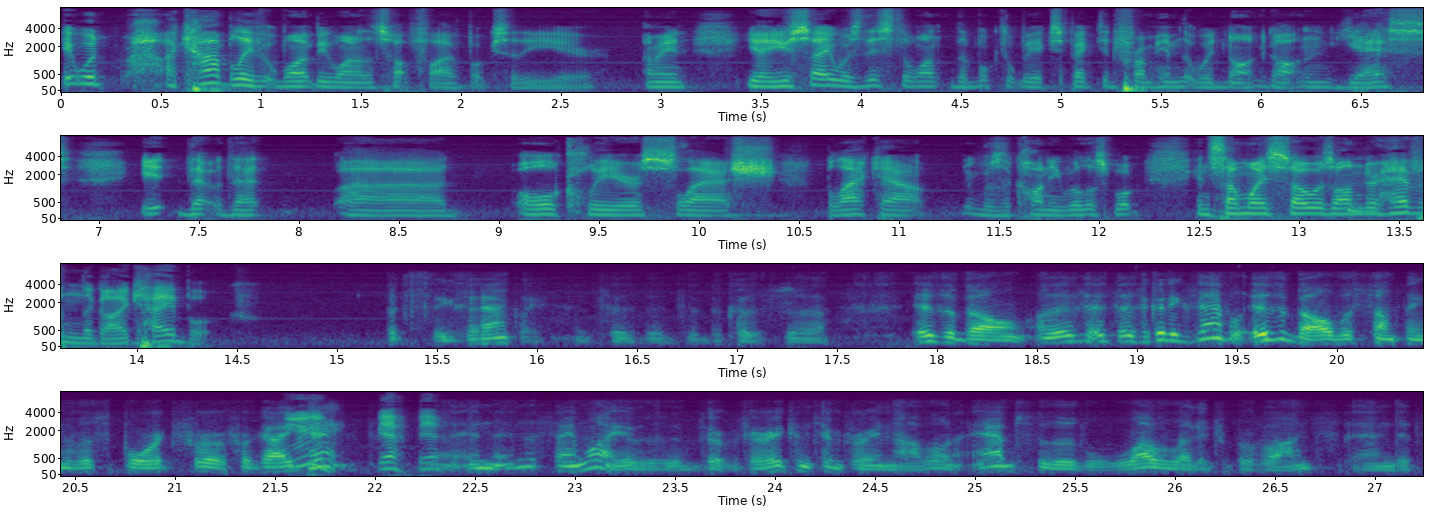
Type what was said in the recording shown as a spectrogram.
it would. I can't believe it won't be one of the top five books of the year. I mean, yeah, you say was this the one the book that we expected from him that we'd not gotten? Yes, it that that. Uh, all clear slash blackout. It was a Connie Willis book. In some ways, so was Under Heaven, the Guy Kay book. It's exactly. It's, it's, because uh, Ysabel. uh, It's, it's a good example. Ysabel was something of a sport for for Guy Mm, Kay. Yeah, yeah. uh, in, in the same way. It was a very contemporary novel, an absolute love letter to Provence, and it's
